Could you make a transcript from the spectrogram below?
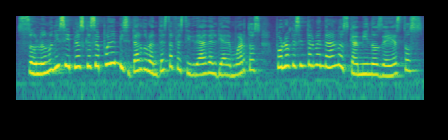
son los municipios que se pueden visitar durante esta festividad del Día de Muertos, por lo que se intervendrán los caminos de estos.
